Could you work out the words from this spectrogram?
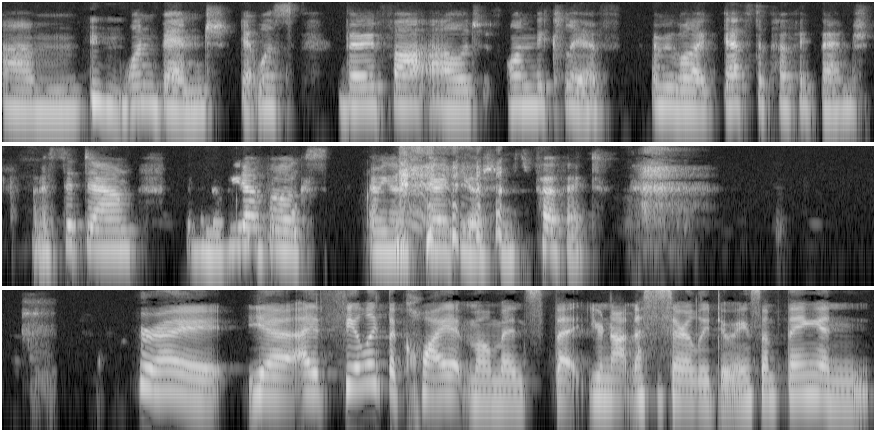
um, Mhm. one bench that was very far out on the cliff. And we were like, that's the perfect bench. I'm gonna sit down, we're gonna read our books, and we're gonna stare at the ocean. It's perfect. Right. Yeah. I feel like the quiet moments that you're not necessarily doing something and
